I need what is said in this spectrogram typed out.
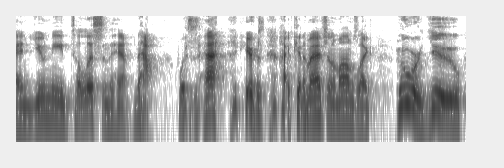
and you need to listen to him. Now, was that, here's, I can imagine the mom's like, Who are you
